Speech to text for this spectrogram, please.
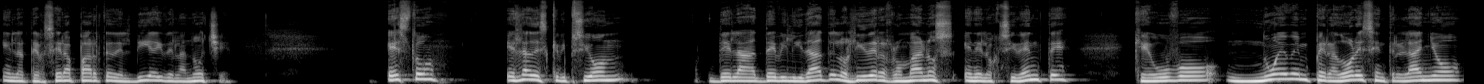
en la tercera parte del día y de la noche. Esto es la descripción de la debilidad de los líderes romanos en el occidente, que hubo nueve emperadores entre el año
